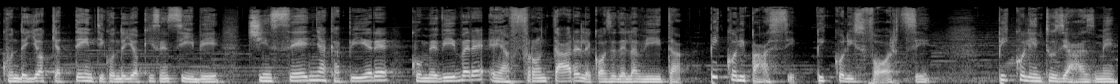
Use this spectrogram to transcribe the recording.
con degli occhi attenti, con degli occhi sensibili, ci insegna a capire come vivere e affrontare le cose della vita. Piccoli passi, piccoli sforzi, piccoli entusiasmi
